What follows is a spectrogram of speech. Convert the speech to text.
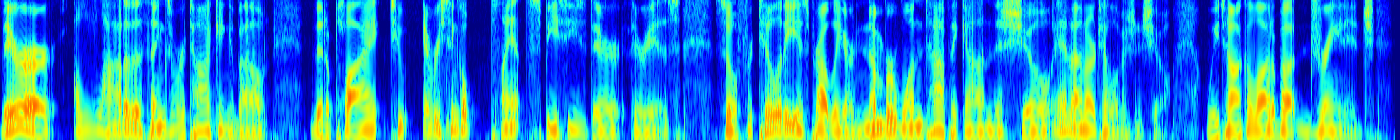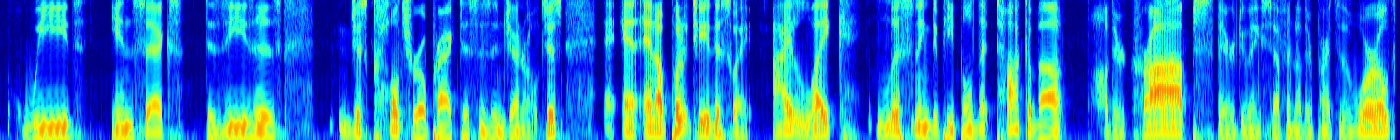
there are a lot of the things we're talking about that apply to every single plant species there there is. So fertility is probably our number one topic on this show and on our television show. We talk a lot about drainage, weeds, insects, diseases, just cultural practices in general. Just and and I'll put it to you this way: I like listening to people that talk about other crops, they're doing stuff in other parts of the world.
